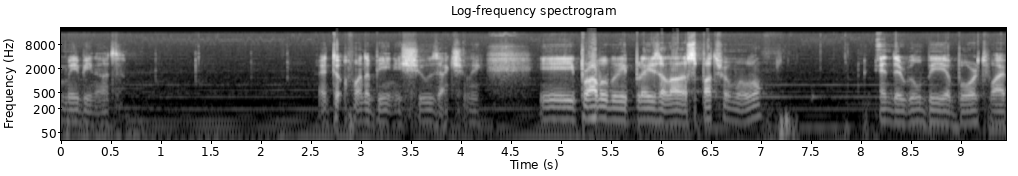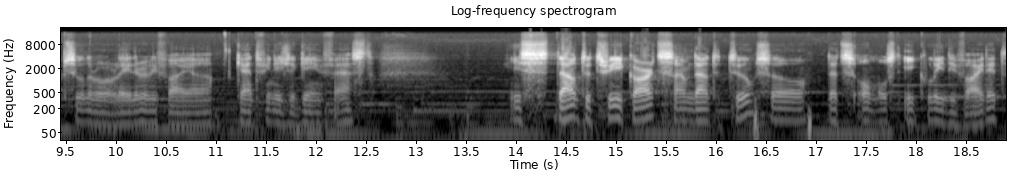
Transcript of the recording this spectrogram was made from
Maybe not. I don't want to be in his shoes actually. He probably plays a lot of spot removal and there will be a board wipe sooner or later if I uh, can't finish the game fast. He's down to three cards, I'm down to two, so that's almost equally divided.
